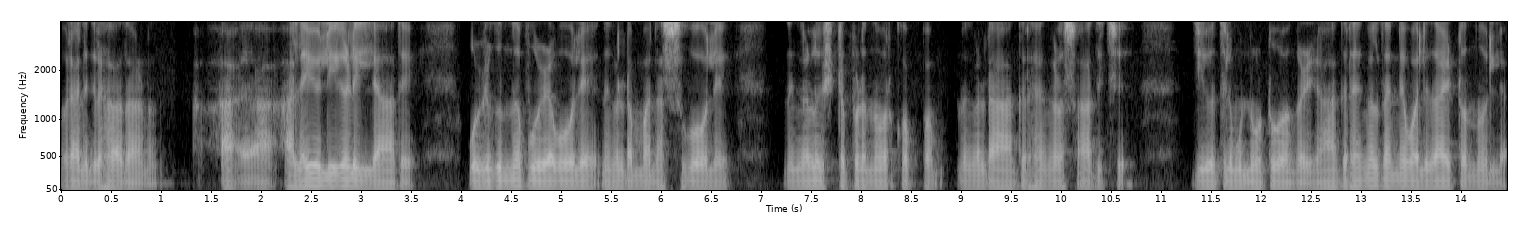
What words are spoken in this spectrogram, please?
ഒരനുഗ്രഹം അതാണ് അലയൊലികളില്ലാതെ ഒഴുകുന്ന പുഴ പോലെ നിങ്ങളുടെ മനസ്സ് പോലെ നിങ്ങൾ ഇഷ്ടപ്പെടുന്നവർക്കൊപ്പം നിങ്ങളുടെ ആഗ്രഹങ്ങൾ സാധിച്ച് ജീവിതത്തിൽ മുന്നോട്ട് പോകാൻ കഴിയും. ആഗ്രഹങ്ങൾ തന്നെ വലുതായിട്ടൊന്നുമില്ല.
